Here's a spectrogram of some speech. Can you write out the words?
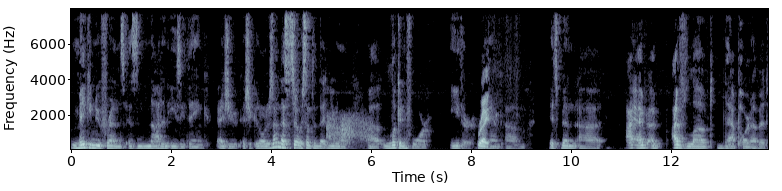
making new friends is not an easy thing as you as you get older. It's not necessarily something that you are uh, looking for either. Right. And um, it's been uh, I, I've, I've loved that part of it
